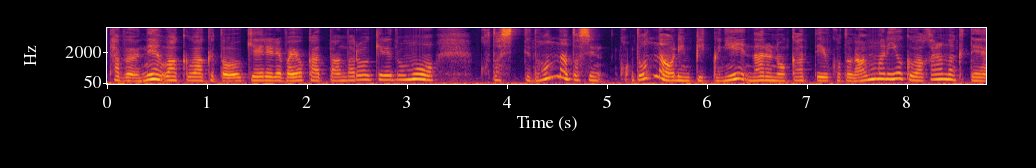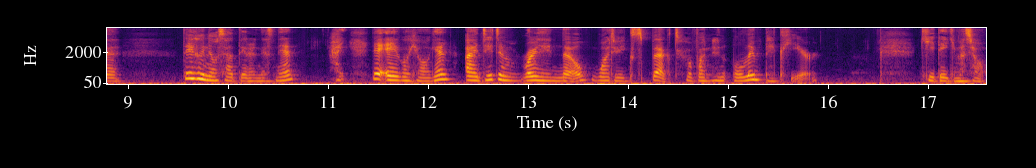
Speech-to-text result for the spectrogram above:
多分ね、ワクワクと受け入れればよかったんだろうけれども、今年ってどんな年、どんなオリンピックになるのかっていうことがあんまりよくわからなくて、っていうふうにおっしゃってるんですね。はい。で、英語表現。I didn't really know what to expect of an Olympic year. 聞いていきましょう。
